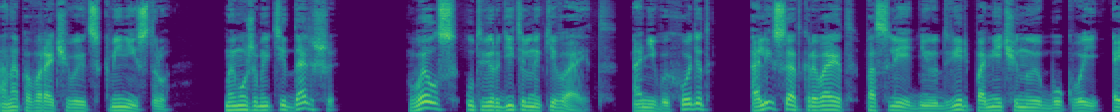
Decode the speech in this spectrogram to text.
Она поворачивается к министру. «Мы можем идти дальше?» Уэллс утвердительно кивает. Они выходят, Алиса открывает последнюю дверь, помеченную буквой «А».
